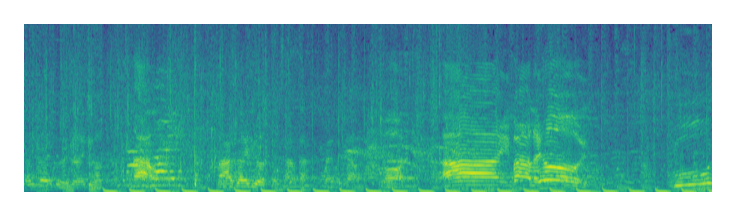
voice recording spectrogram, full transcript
năm giây mười giây được Nào. ba giây được không sao cả quay vào sau rồi hai ba lấy hơi. Cúi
